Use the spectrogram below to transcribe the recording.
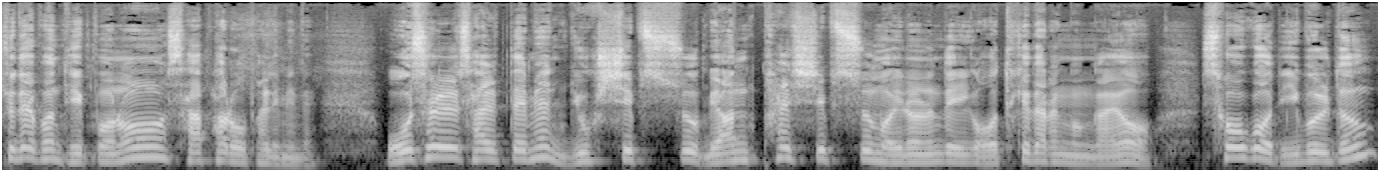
휴대폰 뒷번호 4858님인데 옷을 살 때면 60수, 면 80수 뭐 이러는데 이거 어떻게 다른 건가요? 속옷, 이불 등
